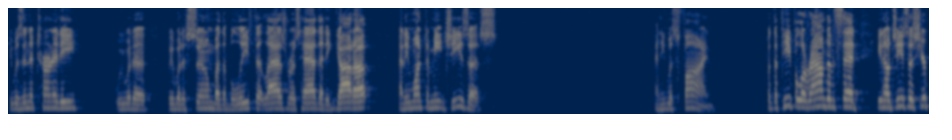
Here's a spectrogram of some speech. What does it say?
He was in eternity. We would, uh, we would assume by the belief that Lazarus had that he got up and he went to meet Jesus. And he was fine. But the people around him said, You know, Jesus, you're,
